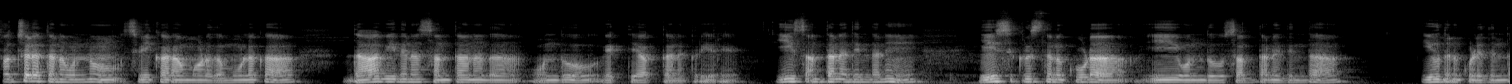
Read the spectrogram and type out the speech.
ಸ್ವಚ್ಛಲತನವನ್ನು ಸ್ವೀಕಾರ ಮಾಡುವ ಮೂಲಕ ದಾವಿದನ ಸಂತಾನದ ಒಂದು ವ್ಯಕ್ತಿಯಾಗ್ತಾನೆ ಪ್ರಿಯರೇ. ಈ ಸಂತಾನದಿಂದನೇ ಯೇಸು ಕ್ರಿಸ್ತನು ಕೂಡ ಈ ಒಂದು ಸಂತಾನದಿಂದ, ಯೂದನ ಕುಲದಿಂದ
